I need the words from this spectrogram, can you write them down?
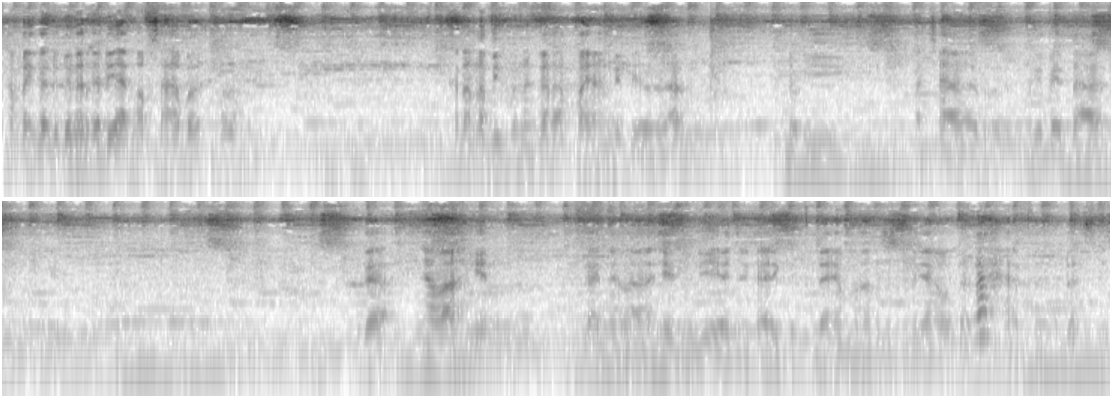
sampai nggak didengar nggak dianggap sahabat pun. Karena lebih mendengar apa yang dibilang doi pacar gebetan nggak nyalahin nggak nyalahin dianya kayak gitu udah emang ya udahlah itu udah sih.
